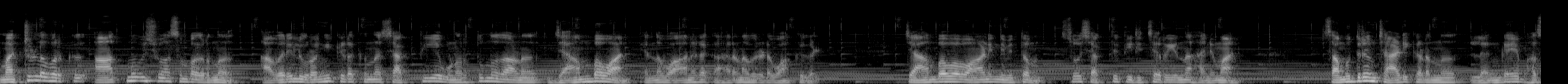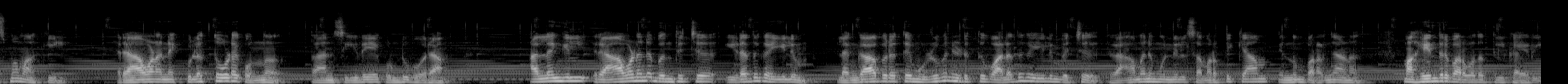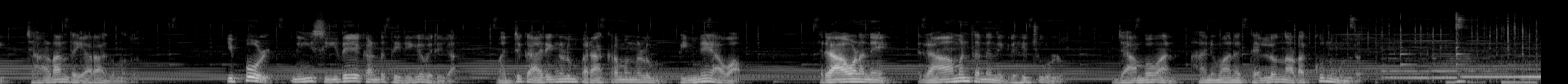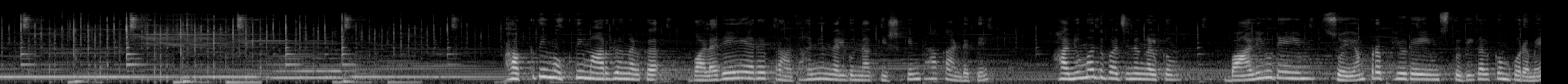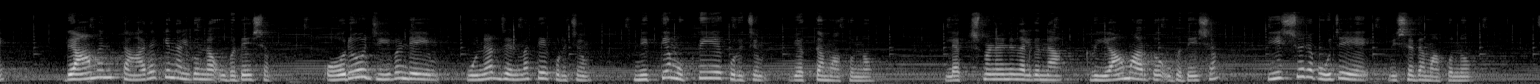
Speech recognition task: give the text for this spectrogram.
മറ്റുള്ളവർക്ക് ആത്മവിശ്വാസം പകർന്ന് അവരിൽ ഉറങ്ങിക്കിടക്കുന്ന ശക്തിയെ ഉണർത്തുന്നതാണ് ജാംബവാൻ എന്ന വാനര കാരണവരുടെ വാക്കുകൾ. ജാംബവ വാണി നിമിത്തം സ്വശക്തി തിരിച്ചറിയുന്ന ഹനുമാൻ സമുദ്രം ചാടിക്കടന്ന് ലങ്കയെ ഭസ്മമാക്കി രാവണനെ കുലത്തോടെ കൊന്ന് താൻ സീതയെ കൊണ്ടുപോരാം. അല്ലെങ്കിൽ രാവണനെ ബന്ധിച്ച് ഇടത് കൈയിലും ലങ്കാപുരത്തെ മുഴുവൻ എടുത്ത് വലത് കൈയിലും വെച്ച് രാമന് മുന്നിൽ സമർപ്പിക്കാം എന്നും പറഞ്ഞാണ് മഹേന്ദ്രപർവതത്തിൽ കയറി ചാടാൻ തയ്യാറാകുന്നത്. ഇപ്പോൾ നീ സീതയെ കണ്ട് തിരികെ വരിക. മറ്റു കാര്യങ്ങളും പരാക്രമങ്ങളും പിന്നെയാവാം രാവണനെ രാമൻ തന്നെ നിഗ്രഹിച്ചുകൊള്ളും. ജാമ്പവാൻ ഹനുമാനെ തെല്ലൊന്നടക്കുന്നുമുണ്ട് ഭക്തി മുക്തി മാർഗങ്ങൾക്ക് വളരെയേറെ പ്രാധാന്യം നൽകുന്ന കിഷ്കിന്ധാകാന്ഡത്തിൽ ഹനുമത് വചനങ്ങൾക്കും ബാലിയുടെയും സ്വയംപ്രഭയുടെയും സ്തുതികൾക്കും പുറമെ രാമൻ താരയ്ക്ക് നൽകുന്ന ഉപദേശം ഓരോ ജീവന്റെയും പുനർജന്മത്തെക്കുറിച്ചും നിത്യമുക്തിയെക്കുറിച്ചും വ്യക്തമാക്കുന്നു. ലക്ഷ്മണന് നൽകുന്ന ക്രിയാമാർഗ ഉപദേശം ഈശ്വര പൂജയെ വിശദമാക്കുന്നു.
